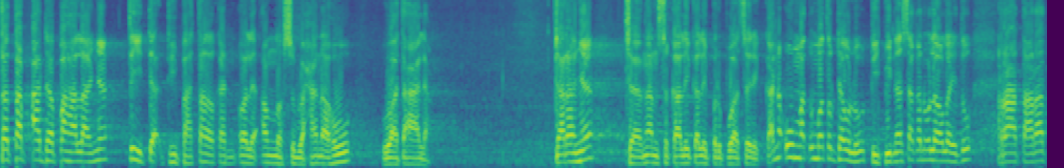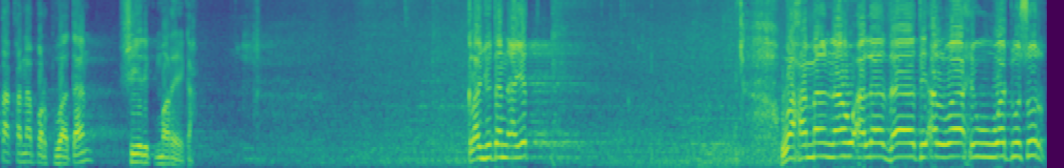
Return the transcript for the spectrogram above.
tetap ada pahalanya tidak dibatalkan oleh Allah Subhanahu wa taala. Caranya jangan sekali-kali berbuat syirik. Karena umat-umat terdahulu dibinasakan oleh Allah itu rata-rata karena perbuatan syirik mereka. Kelanjutan ayat. Wa hamalnahu ala dzati alwahi wa dusur.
